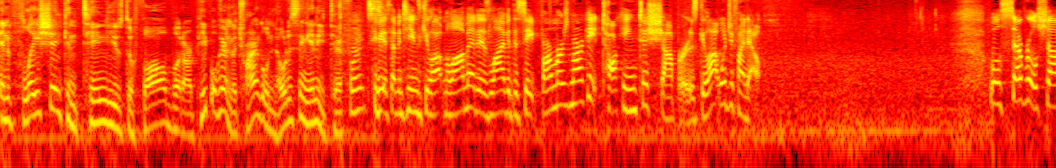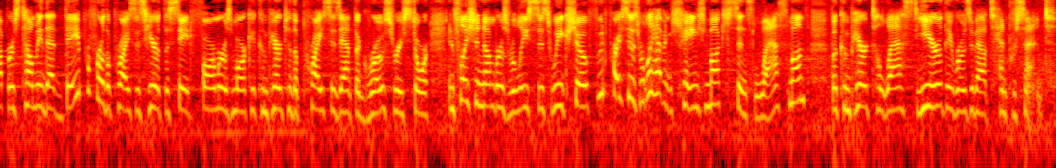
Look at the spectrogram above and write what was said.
Inflation continues to fall, but are people here in the Triangle noticing any difference? CBS 17's Gilat Melamed is live at the State Farmers Market talking to shoppers. Gilat, what'd you find out? Well, several shoppers tell me that they prefer the prices here at the State Farmers Market compared to the prices at the grocery store. Inflation numbers released this week show food prices really haven't changed much since last month, but compared to last year, they rose about 10 percent.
